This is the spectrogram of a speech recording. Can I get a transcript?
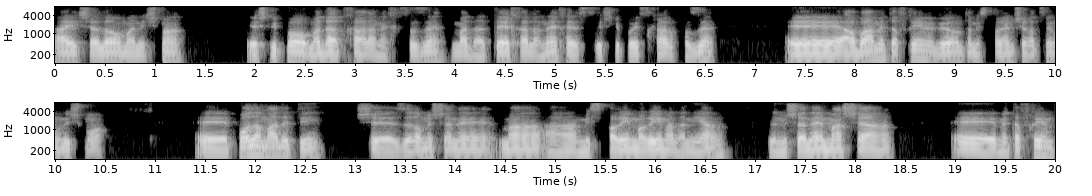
היי שלום מה נשמע, יש לי פה מה דעתך על הנכס הזה, מה דעתך על הנכס, יש לי פה עסקה על חוזה. אה, ארבעה מתווכים הביאו לנו את המספרים שרצינו לשמוע. אה, פה למדתי שזה לא משנה מה המספרים מראים על הנייר, זה משנה מה שהמתווכים,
